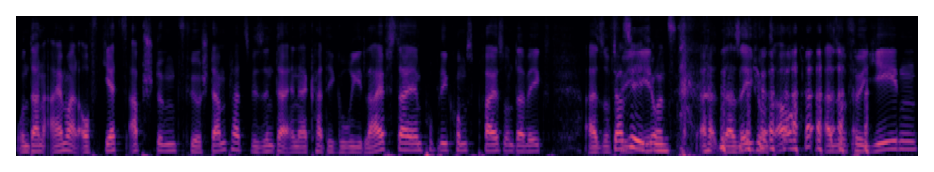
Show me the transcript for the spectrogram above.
und dann einmal auf Jetzt abstimmen für Stammplatz. Wir sind da in der Kategorie Lifestyle im Publikumspreis unterwegs. Also da sehe ich uns. da sehe ich uns auch. Also für jeden,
